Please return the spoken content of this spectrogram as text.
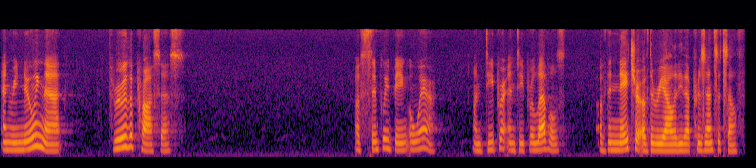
and renewing that through the process of simply being aware on deeper and deeper levels of the nature of the reality that presents itself.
